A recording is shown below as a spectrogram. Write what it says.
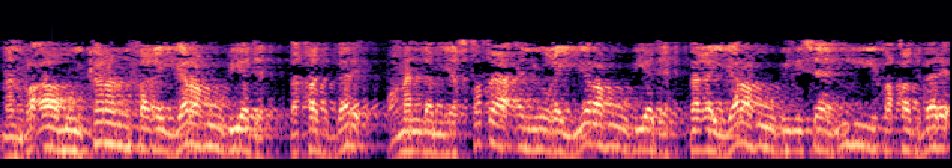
من رأى منكرا فغيره بيده فقد برئ ومن لم يستطع أن يغيره بيده فغيره بلسانه فقد برئ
